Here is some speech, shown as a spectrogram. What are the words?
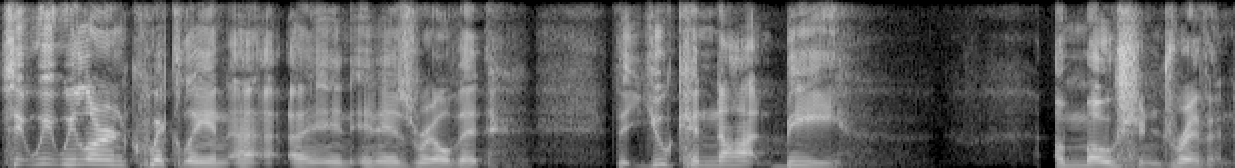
See, we, we learned quickly in, uh, uh, in, in Israel that, that you cannot be emotion driven.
